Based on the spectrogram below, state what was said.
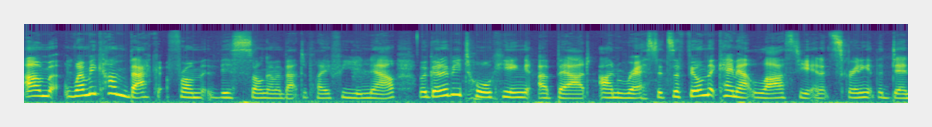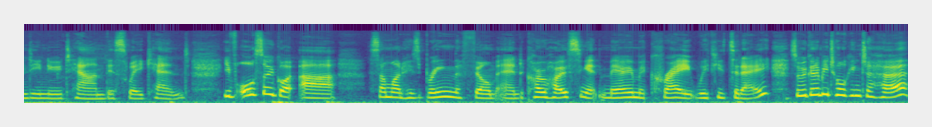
Um, when we come back from this song I'm about to play for you now, we're going to be talking about Unrest. It's a film that came out last year and it's screening at the Dendy Newtown this weekend. You've also got uh, someone who's bringing the film and co-hosting it, Mary McRae, with you today. So we're going to be talking to her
